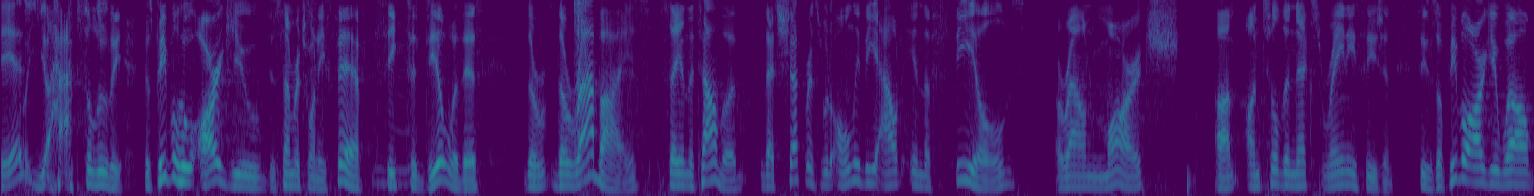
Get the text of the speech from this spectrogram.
It is. Yeah, absolutely. Because people who argue December 25th seek mm-hmm. to deal with this. The, the rabbis say in the Talmud that shepherds would only be out in the fields around March um, until the next rainy season. season. So people argue, well,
